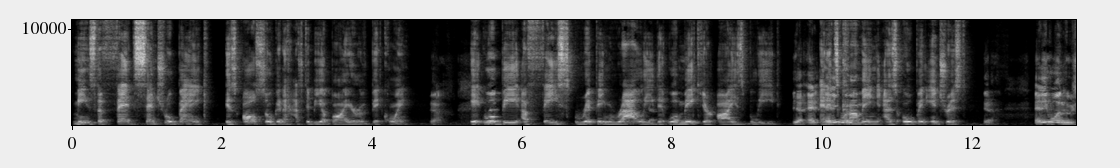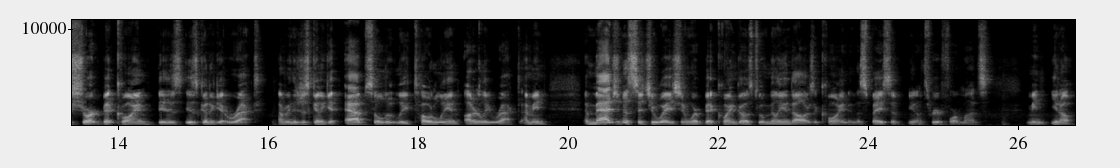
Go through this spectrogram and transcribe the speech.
means the Fed central bank is also going to have to be a buyer of Bitcoin. Yeah. it will be a face ripping rally yeah. that will make your eyes bleed. Yeah, and, and anyone, it's coming as open interest. Yeah, anyone who's short Bitcoin is is going to get wrecked. I mean, they're just going to get absolutely, totally, and utterly wrecked. I mean, imagine a situation where Bitcoin goes to a million dollars a coin in the space of you know three or four months. I mean, you know,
